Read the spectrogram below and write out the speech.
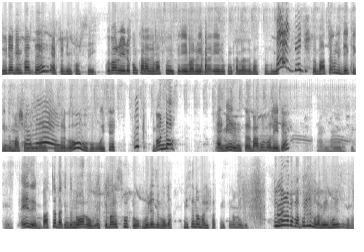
দুইটা ডিম পারছে, একটা ডিম পড়ছে। ওইবারও এরকম কালারের বাচ্চা হয়েছে, এবারও এবার এরকম কালারের বাচ্চা হলো। তো বাচ্চাগুলি দেখতে কিন্তু মাসাল্লাহ দিয়ে অনেক সুন্দর। ও হো হয়েছে গন্ধ! আর মেয়ের, তার বাবু বলে এটা। এই যে, বাচ্চাটা কিন্তু নরম, একেবারে ছোট, মরে যাব গা। নিচে নামারি, ফাত, নিচে নামাই দে। তুমি না বাবা পড়ে যাব গা মরে যাব গা।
